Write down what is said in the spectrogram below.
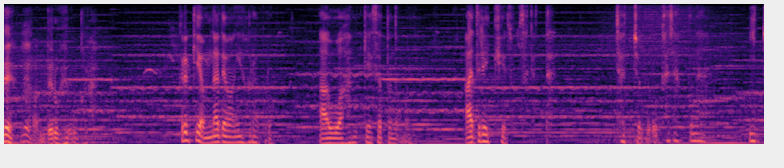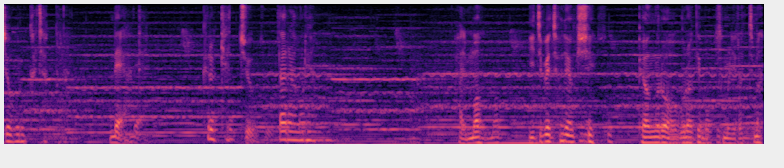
내 마음대로 해보거라. 그렇게 염라대왕의 허락으로 아우와 함께 있었던 어머니 아들의 귀에 속삭였다. 저쪽으로 가자꾸나 이쪽으로 가자꾸나 내 아들 그렇게 쭉 따라오렴. 할머 이 집의 처녀 역시 병으로 억울하게 목숨을 잃었지만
